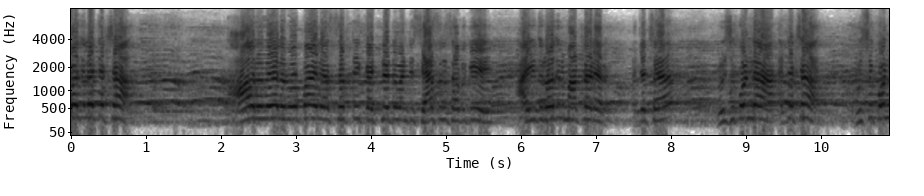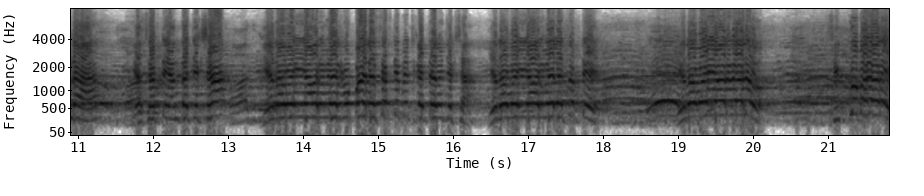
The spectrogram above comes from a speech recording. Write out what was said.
రోజుల అధ్యక్ష ఆరు వేల రూపాయలు ఎస్ఎఫ్టీ కట్టినటువంటి శాసనసభకి ఐదు రోజులు మాట్లాడారు. అధ్యక్ష ఋషికొండ అధ్యక్ష ఋషికొండ ఎస్ఎఫ్టీ ఎంత అధ్యక్ష? ఇరవై ఆరు వేల రూపాయలు ఎస్ఎఫ్టీ పెట్టి కట్టారు అధ్యక్ష. ఇరవై ఆరు వేల ఎస్ఎఫ్టీ. ఇరవై ఆరు వేలు. సిగ్గుపడాలి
